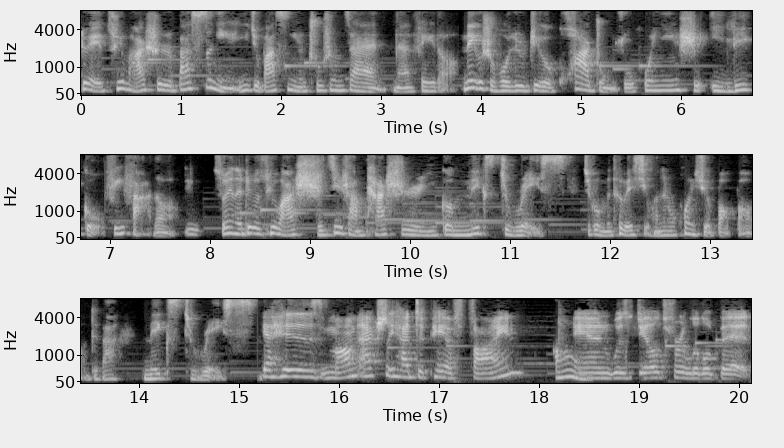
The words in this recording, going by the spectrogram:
对，崔娃是八四年，一九八四年出生在南非的。那个时候就是这个跨种族婚姻是 illegal 非法的，嗯，所以呢，这个崔娃实际上他是一个 mixed race， 就是我们特别喜欢那种混血宝宝，对吧？mixed race。 yeah his mom actually had to pay a fine 哦 and was jailed for a little bit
